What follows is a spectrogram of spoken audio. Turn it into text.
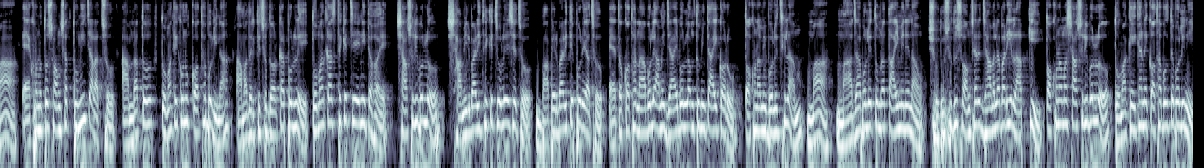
মা, এখনও তো সংসার তুমিই চালাচ্ছ। আমরা তো তোমাকে কোনো কথা বলি না। আমাদের কিছু দরকার পড়লে তোমার কাছ থেকে চেয়ে নিতে হয়। শাশুড়ি বলল, স্বামীর বাড়ি থেকে চলে এসেছ, বাপের বাড়িতে পড়ে আছো। এত কথা না বলে আমি যাই বললাম, তুমি তাই করো। তখন আমি বলেছিলাম, মা মা যা বলে তোমরা তাই মেনে নাও। শুধু শুধু সংসারের ঝামেলা বাড়িয়ে লাভ কি? তখন আমার শাশুড়ি বলল, তোমাকে এখানে কথা বলতে বলিনি।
